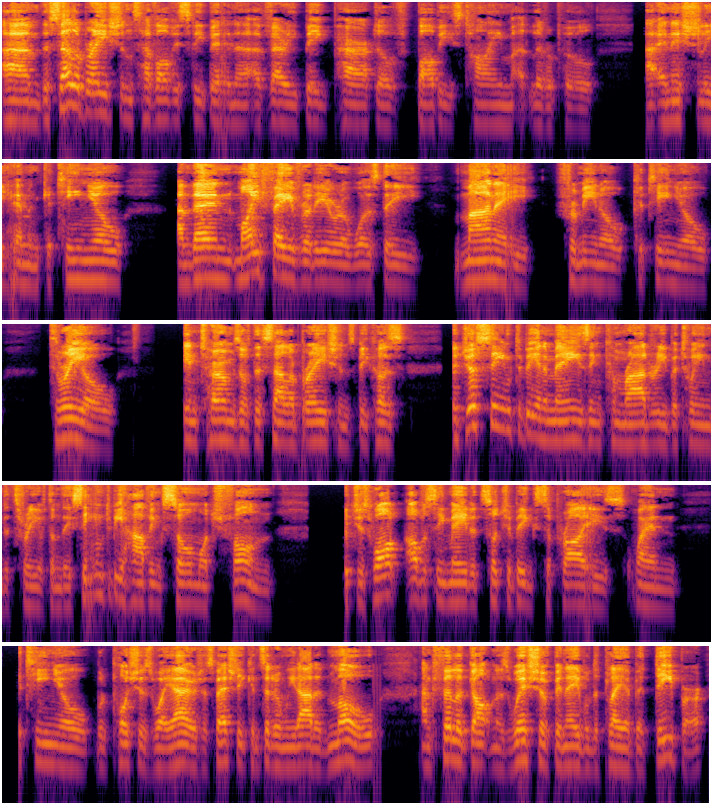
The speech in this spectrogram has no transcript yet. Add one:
Um, the celebrations have obviously been a, a, very big part of Bobby's time at Liverpool. Uh, initially, him and Coutinho, and then my favourite era was the Mane, Firmino, Coutinho trio in terms of the celebrations because it just seemed to be an amazing camaraderie between the three of them. They seemed to be having so much fun, which is what obviously made it such a big surprise when Coutinho would push his way out, especially considering we'd added Mo and Phil had gotten his wish of being able to play a bit deeper.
